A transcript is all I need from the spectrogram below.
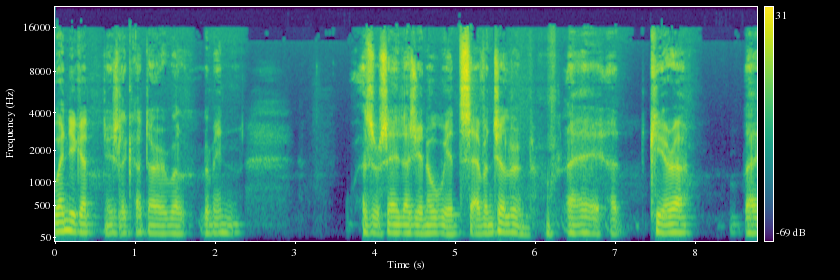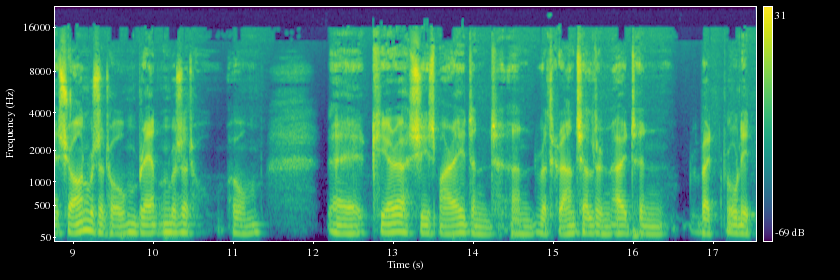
when you get news like that, or well, I mean, as I said, as you know, we had seven children. Uh, Kira, uh, Sean was at home, Brenton was at home. Uh, Kira, she's married and, and with grandchildren out in about only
